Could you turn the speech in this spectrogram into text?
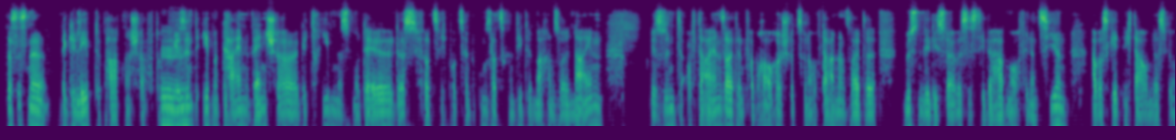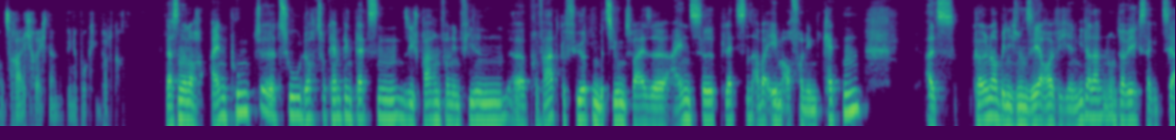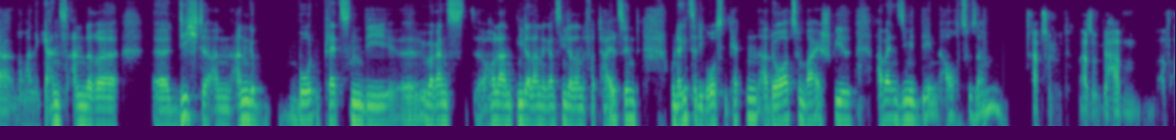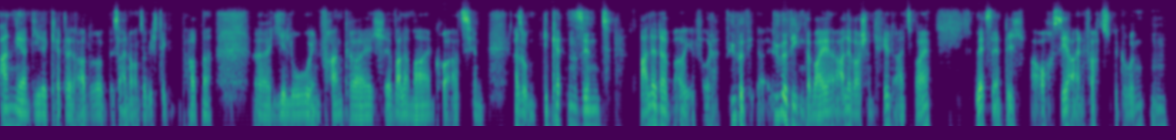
das ist eine, eine gelebte Partnerschaft. Und mhm. wir sind eben kein Venture-getriebenes Modell, das 40 Prozent Umsatzrendite machen soll. Nein, wir sind auf der einen Seite ein Verbraucherschutz und auf der anderen Seite müssen wir die Services, die wir haben, auch finanzieren. Aber es geht nicht darum, dass wir uns reich rechnen wie eine Booking.com. Lassen wir noch einen Punkt äh, zu, doch zu Campingplätzen. Sie sprachen von den vielen äh, privat geführten beziehungsweise Einzelplätzen, aber eben auch von den Ketten. Als Kölner bin ich nun sehr häufig in den Niederlanden unterwegs. Da gibt es ja nochmal eine ganz andere äh, Dichte an Angeboten, Plätzen, die äh, über ganz Holland, Niederlande, ganz Niederlande verteilt sind. Und da gibt es ja die großen Ketten, Ador zum Beispiel. Arbeiten Sie mit denen auch zusammen? Absolut. Also wir haben auf annähernd jede Kette, Ador ist einer unserer wichtigen Partner, äh, Yellow in Frankreich, äh, Valamar in Kroatien. Also die Ketten sind alle dabei oder überwiegend dabei, alle wahrscheinlich fehlt ein, zwei. Letztendlich auch sehr einfach zu begründen.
